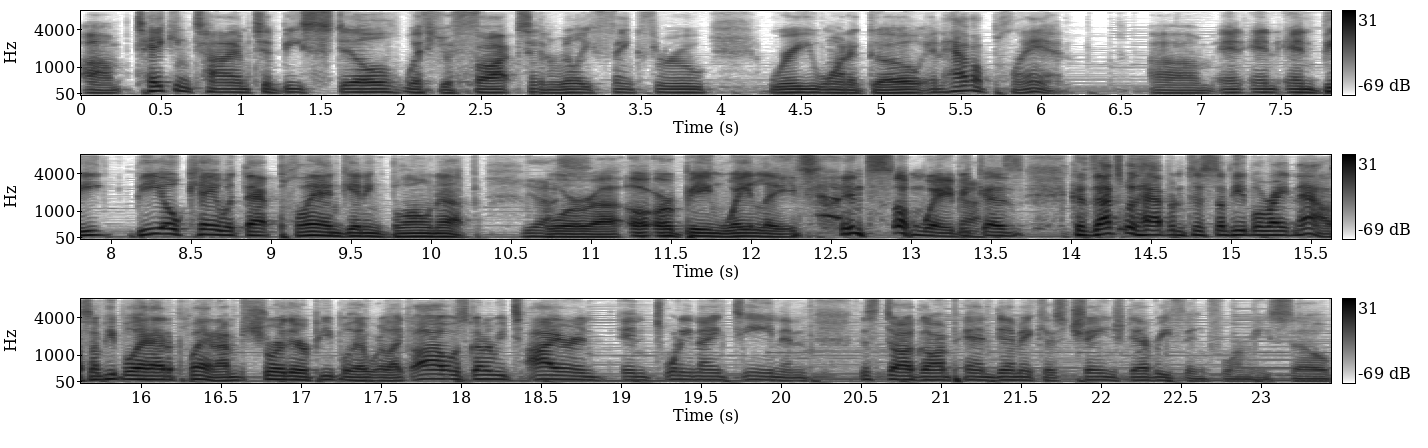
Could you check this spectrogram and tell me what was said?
Um, taking time to be still with your thoughts and really think through where you want to go and have a plan um, and and and be be okay with that plan getting blown up yes. or, uh, or, or being waylaid in some way because because yeah. that's what happened to some people right now. Some people had a plan. I'm sure there are people that were like, "Oh, I was going to retire in in 2019, and this doggone pandemic has changed everything for me." So,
